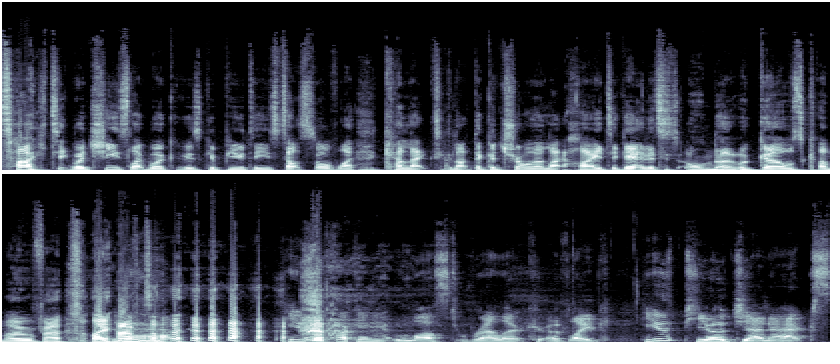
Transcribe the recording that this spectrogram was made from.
tightening when she's like working his computer, he starts sort of like collecting like the controller, like hiding it, and it's just oh no, a girl's come over. I have to. He's a fucking lost relic of like he is pure Gen X.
